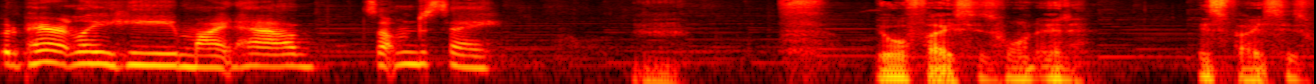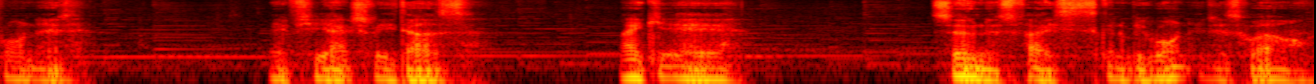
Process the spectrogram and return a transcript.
but apparently he might have something to say. Your face is wanted. His face is wanted. If she actually does make it here, Suna's face is going to be wanted as well.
